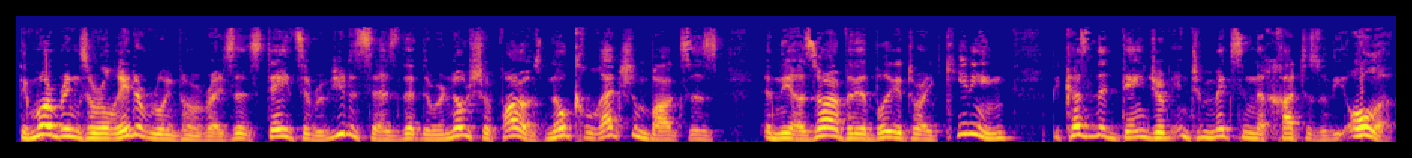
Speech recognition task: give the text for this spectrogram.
The Gemara brings a related ruling from a Rabbi that states that Yehuda says that there were no shofaros, no collection boxes in the azar for the obligatory kinim because of the danger of intermixing the chatas with the ola.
